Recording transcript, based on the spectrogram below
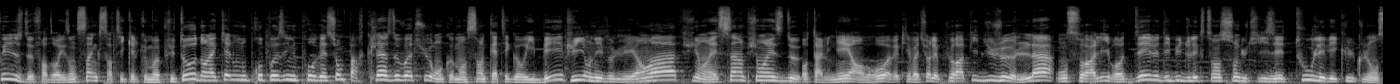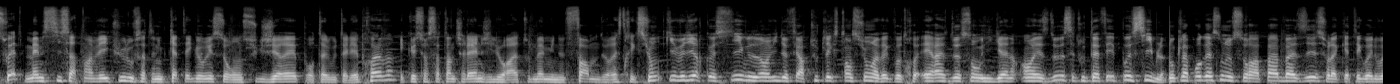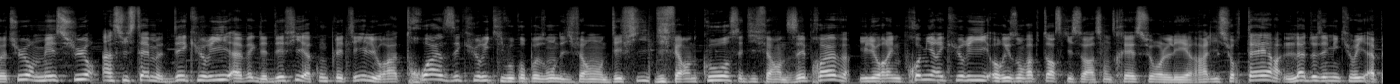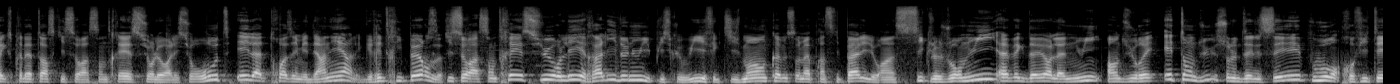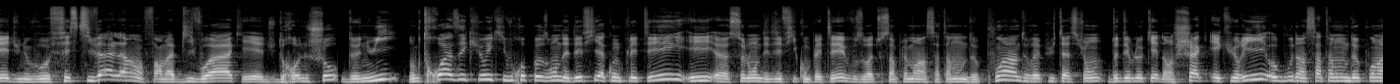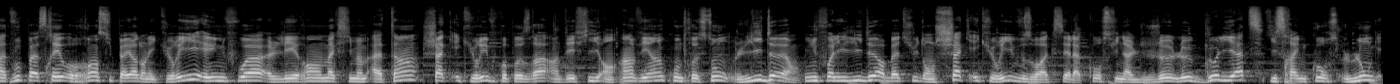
Wheels de Forza Horizon 5 sortie quelques mois plus tôt, dans laquelle on nous proposait une progression par classe de voiture. On commençait en catégorie B, puis on évoluait en A, puis en S1, puis en S2, pour terminer en gros avec les voitures les plus rapides du jeu. Là, on sera libre dès le début de l'extension d'utiliser tous les véhicules que l'on souhaite, même si certains véhicules ou certaines catégories seront suggérés pour telle ou telle épreuve, et que sur certains challenges, il y aura tout de même une forme de restriction, qui veut dire que si vous avez envie de faire toute l'extension avec votre RS200 Hooligan en S2, c'est tout à fait possible. Donc la progression ne sera pas basée sur la catégorie de voiture, mais sur un système d'écuries avec des défis à compléter. Il y aura trois écuries qui vous proposeront des différents défis, différentes courses et différentes épreuves. Il y aura une première écurie Horizon Raptors qui sera centrée sur les rallyes sur terre, la deuxième écurie Apex Predators qui sera centrée sur le rallye sur route, et la troisième et dernière, les Great Reapers, qui sera centrée sur les rallyes de nuit, puisque oui, effectivement, comme sur la map principale, il y aura un cycle jour-nuit, avec d'ailleurs la nuit en durée étendue sur le DLC pour profiter du nouveau festival hein, en format bivouac et du drone show de nuit. Donc trois écuries qui vous proposeront des défis à compléter et euh, selon des défis complétés, vous aurez tout simplement un certain nombre de points de réputation de débloquer dans chaque écurie. Au bout d'un certain nombre de points, vous passerez au rang supérieur dans l'écurie et une fois les rangs maximum atteints, chaque écurie vous proposera un défi en 1v1 contre son leader. Une fois les leaders battus dans chaque écurie, vous aurez accès à la course finale du jeu, le Goliath, qui sera une course longue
